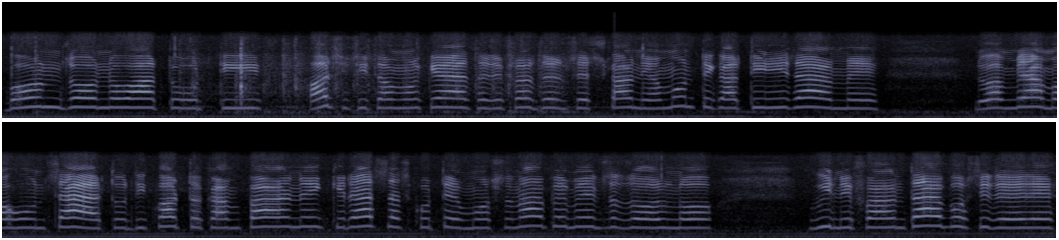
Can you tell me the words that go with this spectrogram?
Buongiorno a tutti, oggi ci troviamo a chiesa di Francescani a Monte Cattini Terme dove abbiamo un concerto di quattro campane che adesso ascolteremo suonare per mezzogiorno. Quindi fra un tempo vede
